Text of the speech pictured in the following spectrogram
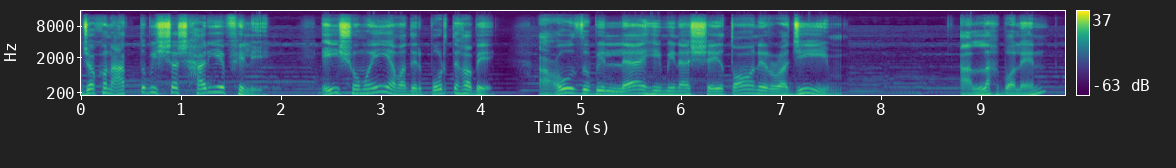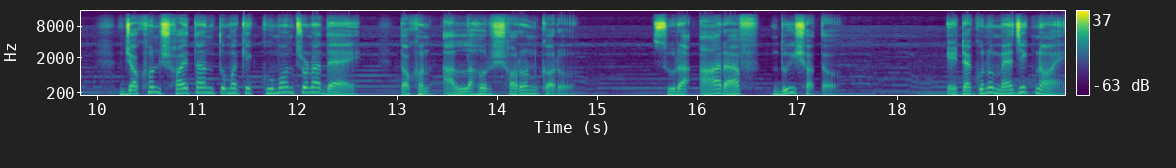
যখন আত্মবিশ্বাস হারিয়ে ফেলি। এই সময়েই আমাদের পড়তে হবে রাজিম। আল্লাহ বলেন, যখন শয়তান তোমাকে কুমন্ত্রণা দেয় তখন আল্লাহর স্মরণ করো। সুরা আরাফ দুই শত। এটা কোনো ম্যাজিক নয়,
